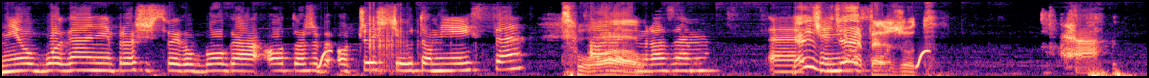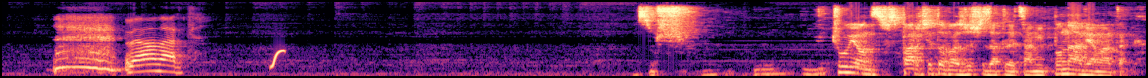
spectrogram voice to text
Nieubłaganie prosisz swojego Boga o to, żeby oczyścił to miejsce, ale tym Wow. razem e, Ja już cię nie widziałem osł- ten rzut. Ha. Leonard, Cóż, czując wsparcie towarzyszy za plecami, ponawiam atak.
